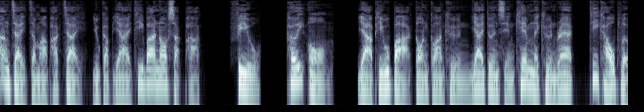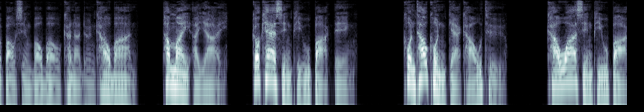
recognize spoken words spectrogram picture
ตั้งใจจะมาพักใจอยู่กับยายที่บ้านนอกสักพัก ฟิลเฮ้ยโอม อย่าผิวปากตอนกลางคืน ยายเตือนเสียงเข้มในคืนแรก ที่เขาเผลอเป่าเสียงเบาๆ ขณะเดินเข้าบ้าน ทำไมอะยาย ก็แค่เสียงผิวปากเอง คนเท่าคนแก่เขาถือ เขาว่าเสียงผิวปาก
